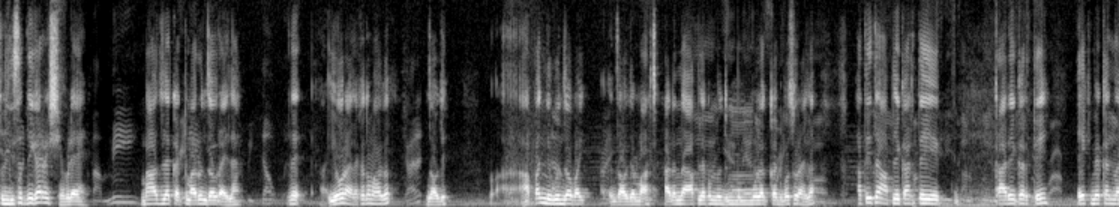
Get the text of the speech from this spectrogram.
तू दिसत नाही का रे शेमड्या बाजूला कट मारून जाऊ राहिला. नाही येऊ राहिला का तो मागं? जाऊ दे. आपण निघून जाऊ बाई. जाऊ दे मागच्या गाड्यांना आपल्याकडून मुलं कट बसू राहिला. आता इथं आपले करते कार्यकर्ते एकमेकांना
